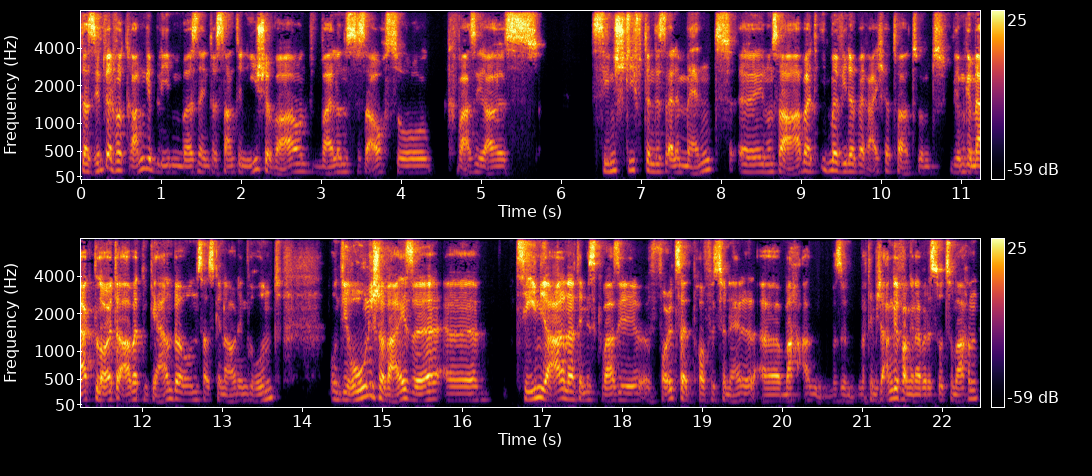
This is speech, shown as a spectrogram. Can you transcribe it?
da sind wir einfach dran geblieben, weil es eine interessante Nische war und weil uns das auch so quasi als sinnstiftendes Element äh, in unserer Arbeit immer wieder bereichert hat. Und wir haben gemerkt, Leute arbeiten gern bei uns aus genau dem Grund. Und ironischerweise, äh, zehn Jahre nachdem ich es quasi Vollzeit professionell äh, mach also nachdem ich angefangen habe, das so zu machen,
